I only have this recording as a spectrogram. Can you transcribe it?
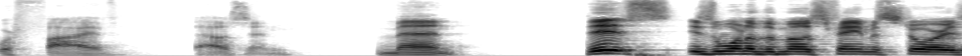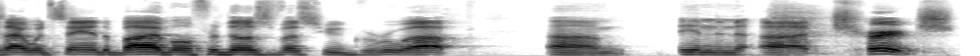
were 5,000 men. This is one of the most famous stories, I would say, in the Bible for those of us who grew up um, in uh, church,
